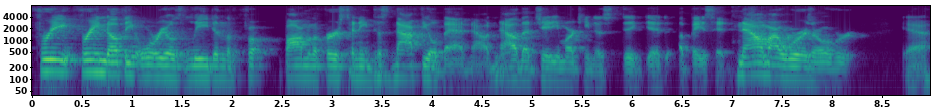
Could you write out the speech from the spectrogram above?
free free nothing Orioles lead in the bottom of the first inning does not feel bad now. Now that JD Martinez did get a base hit, now my worries are over. Yeah,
